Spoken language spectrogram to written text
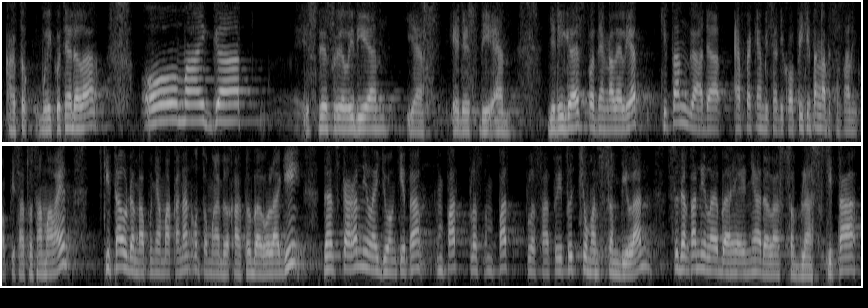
Kartu berikutnya adalah Oh my god Is this really the end? Yes, it is the end. Jadi guys, seperti yang kalian lihat, kita nggak ada efek yang bisa di copy, kita nggak bisa saling copy satu sama lain. Kita udah nggak punya makanan untuk mengambil kartu baru lagi. Dan sekarang nilai juang kita 4 plus 4 plus 1 itu cuma 9. Sedangkan nilai bahayanya adalah 11. Kita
